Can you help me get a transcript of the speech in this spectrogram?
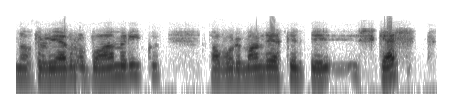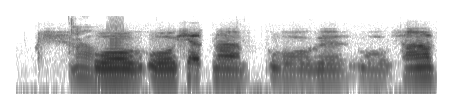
náttúrulega í Evrópu og Ameríku þá voru mannréttindi skert já, og, og hérna og, eh, og það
